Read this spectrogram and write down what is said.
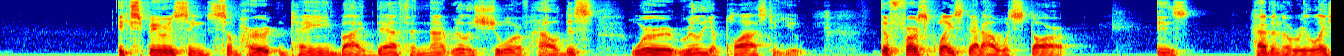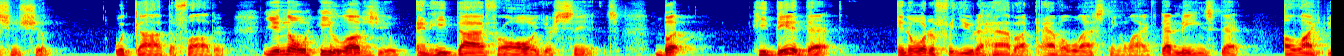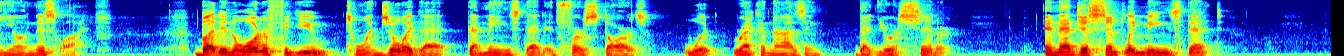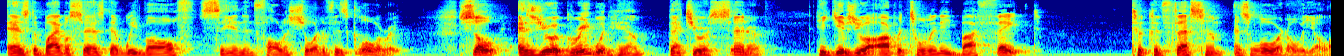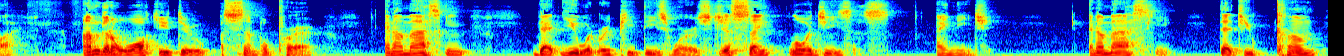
experiencing some hurt and pain by death and not really sure of how this word really applies to you, the first place that I would start is having a relationship with God the Father. You know, He loves you and He died for all your sins. But He did that in order for you to have an everlasting life. That means that a life beyond this life. But in order for you to enjoy that, that means that it first starts with recognizing that you're a sinner. And that just simply means that, as the Bible says, that we've all sinned and fallen short of his glory. So as you agree with him that you're a sinner, he gives you an opportunity by faith to confess Him as Lord over your life. I'm going to walk you through a simple prayer, and I'm asking that you would repeat these words. Just say, Lord Jesus, I need you. And I'm asking that you come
